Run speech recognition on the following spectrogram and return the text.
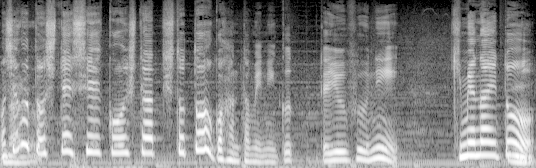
お仕事して成功した人とご飯食べに行くっていう風に決めないと、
